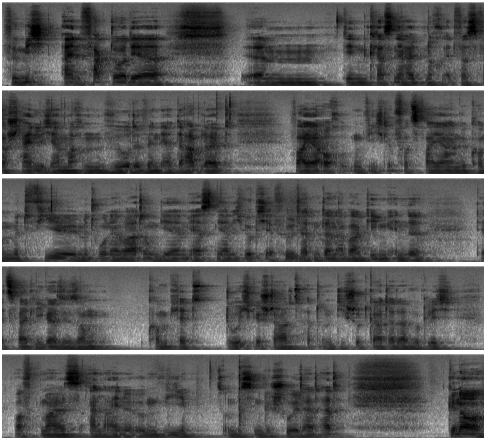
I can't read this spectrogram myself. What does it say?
für mich ein Faktor, der ähm, den Klassenerhalt noch etwas wahrscheinlicher machen würde, wenn er da bleibt. War ja auch irgendwie, ich glaube, vor zwei Jahren gekommen mit viel, mit hohen Erwartungen, die er im ersten Jahr nicht wirklich erfüllt hat und dann aber gegen Ende der Zweitligasaison komplett durchgestartet hat und die Stuttgarter da wirklich oftmals alleine irgendwie so ein bisschen geschultert hat. Genau.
